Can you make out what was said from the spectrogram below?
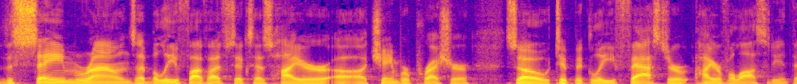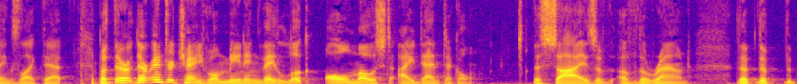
the same rounds. I believe 556 has higher uh, uh, chamber pressure, so typically faster, higher velocity and things like that. But they're they're interchangeable, meaning they look almost identical. The size of, of the round. The, the, the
